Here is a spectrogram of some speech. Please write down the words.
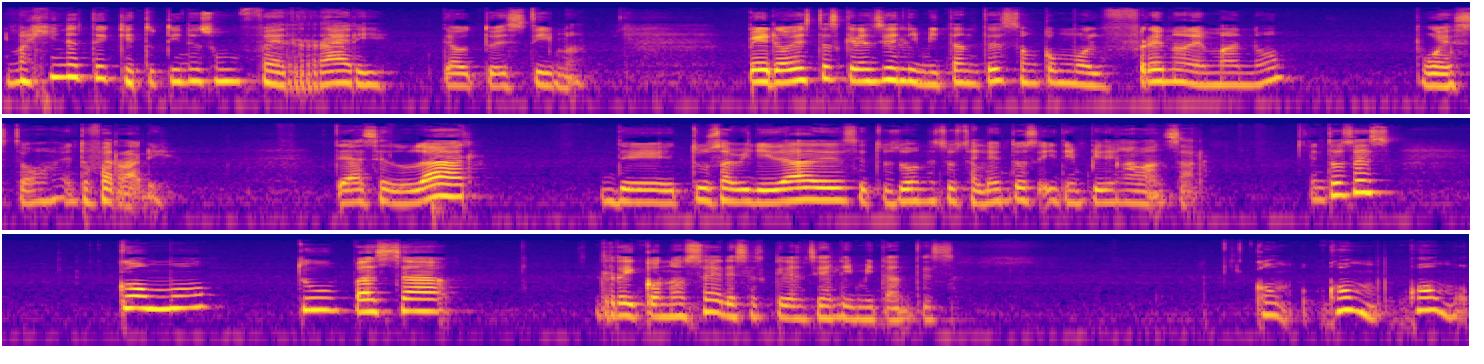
Imagínate que tú tienes un Ferrari de autoestima, pero estas creencias limitantes son como el freno de mano puesto en tu Ferrari. Te hace dudar de tus habilidades, de tus dones, tus talentos y te impiden avanzar. Entonces, ¿cómo tú vas a reconocer esas creencias limitantes? ¿Cómo? ¿Cómo? ¿Cómo?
